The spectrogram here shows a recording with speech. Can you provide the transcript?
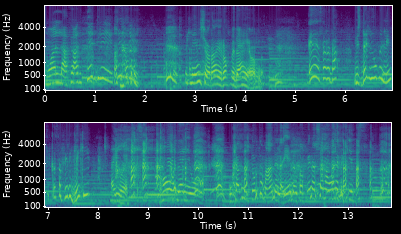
مولع فيه قعدت تجري تجري. اللي يمشي وراها يروح في داهيه والله. إيه يا سارة ده مش ده اليوم اللي أنت اتكسر فيه رجليكي؟ أيوه. هو ده اليوم. وخدنا التورتة معانا العيالة وطفينا الشمع وأنا في الجبس.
